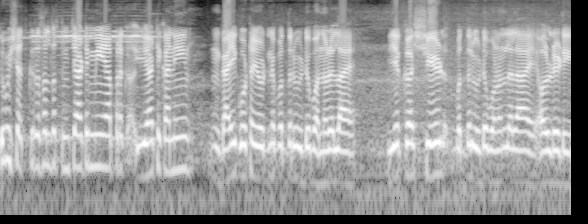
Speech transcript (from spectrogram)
तुम्ही शेतकरी असाल तर तुमच्यासाठी मी या प्रका या ठिकाणी गाई गोठा योजनेबद्दल व्हिडिओ बनवलेला आहे. एक शेडबद्दल व्हिडिओ बनवलेला आहे ऑलरेडी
